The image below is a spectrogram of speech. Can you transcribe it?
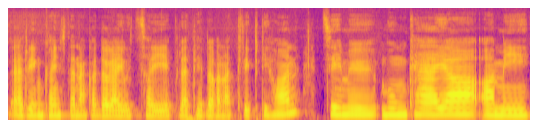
Ervin könyvtának a Dagály utcai épületében van a Triptihon című munkája, ami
